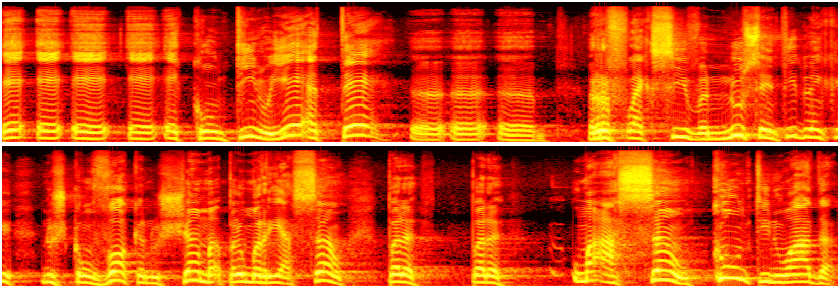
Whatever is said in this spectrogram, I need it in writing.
é, é, é, é, é contínuo e é até uh, uh, reflexiva no sentido em que nos convoca, nos chama para uma reação, para, para uma ação continuada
